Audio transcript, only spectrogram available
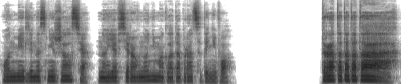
Он медленно снижался, но я все равно не могла добраться до него. Тра-та-та-та-та!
